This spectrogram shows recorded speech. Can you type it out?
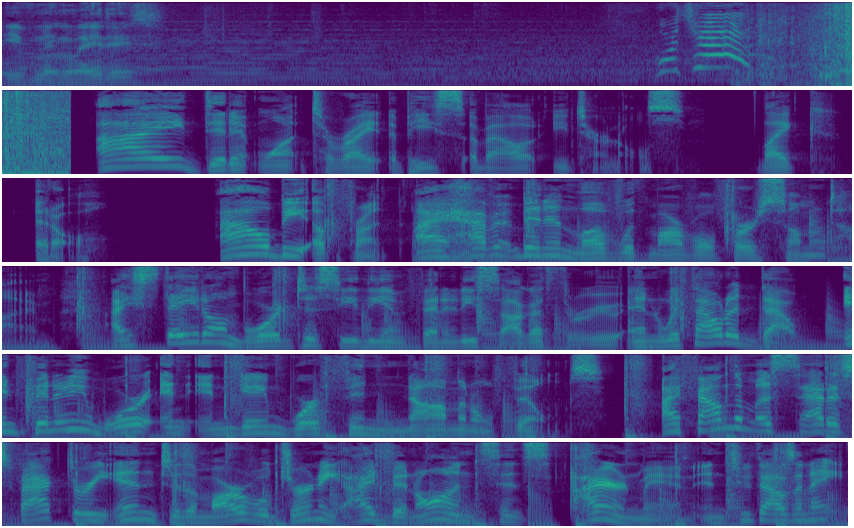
Evening, ladies. Watch out! I didn't want to write a piece about Eternals. Like, at all. I'll be upfront. I haven't been in love with Marvel for some time. I stayed on board to see the Infinity Saga through, and without a doubt, Infinity War and Endgame were phenomenal films. I found them a satisfactory end to the Marvel journey I'd been on since Iron Man in 2008.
